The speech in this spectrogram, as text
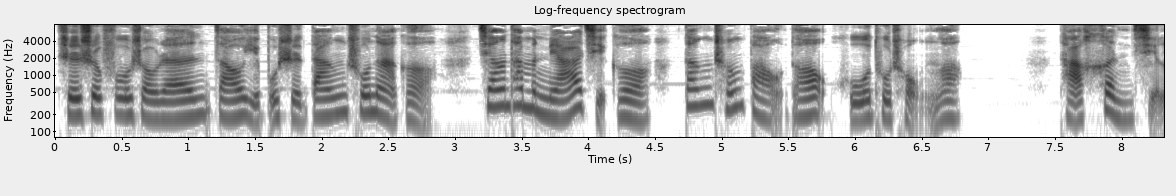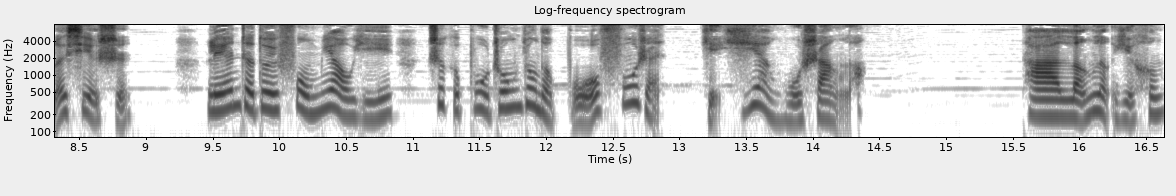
只是傅守仁早已不是当初那个将他们娘几个当成宝的糊涂虫了。他恨极了谢氏，连着对傅妙仪这个不中用的薄夫人也厌恶上了。他冷冷一哼，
